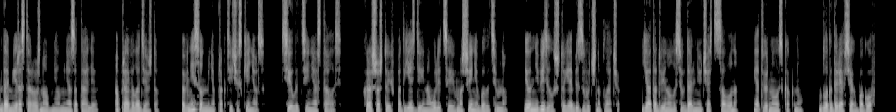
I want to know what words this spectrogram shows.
Дамир осторожно обнял меня за талию, оправил одежду. Вниз он меня практически нес. Сил идти не осталось. Хорошо, что и в подъезде, и на улице, и в машине было темно, и он не видел, что я беззвучно плачу. Я отодвинулась в дальнюю часть салона и отвернулась к окну, благодаря всех богов,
